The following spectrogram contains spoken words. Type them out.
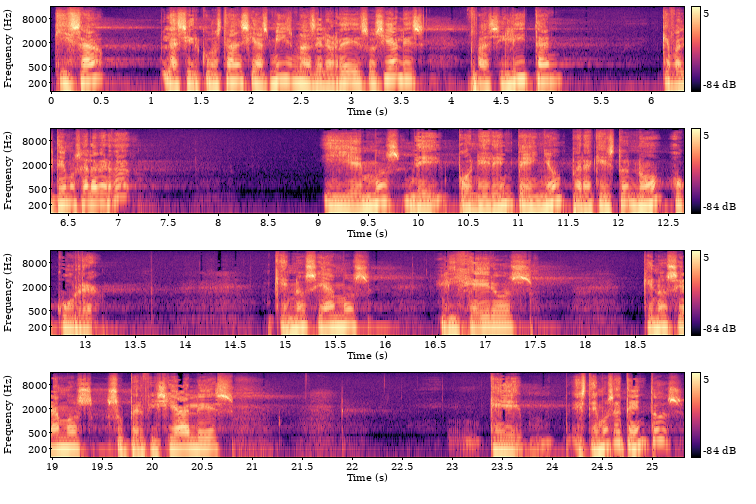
Quizá las circunstancias mismas de las redes sociales facilitan que faltemos a la verdad. Y hemos de poner empeño para que esto no ocurra. Que no seamos ligeros, que no seamos superficiales, que estemos atentos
